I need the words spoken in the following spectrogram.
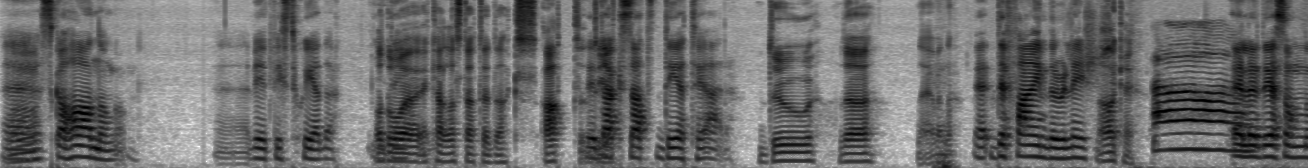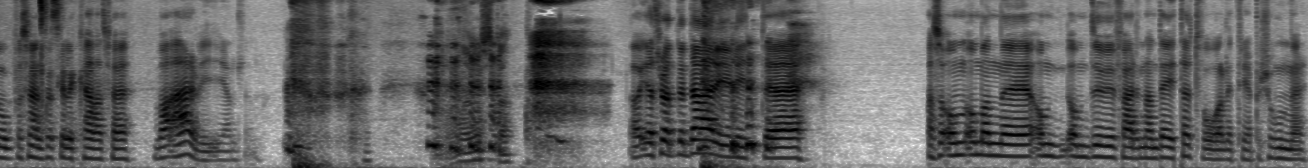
eh, Mm. ska ha någon gång. Eh, vid ett visst skede. Och då kallas det att det är dags att Det är dags att DTR. do the... Nej, jag vet inte. Eh, define the relationship. Ah, Okej. Ah. Eller det som nog på svenska skulle kallas för Vad är vi egentligen? Ja, just det. Ja, jag tror att det där är ju lite Alltså om, om, man, eh, om, om du Ferdinand dejtar två eller tre personer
